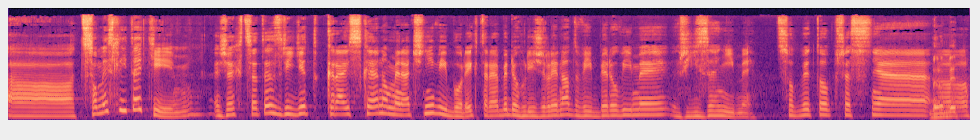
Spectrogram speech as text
A co myslíte tím, že chcete zřídit krajské nominační výbory, které by dohlížely nad výběrovými řízeními? Co by to přesně... Byl by eh,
